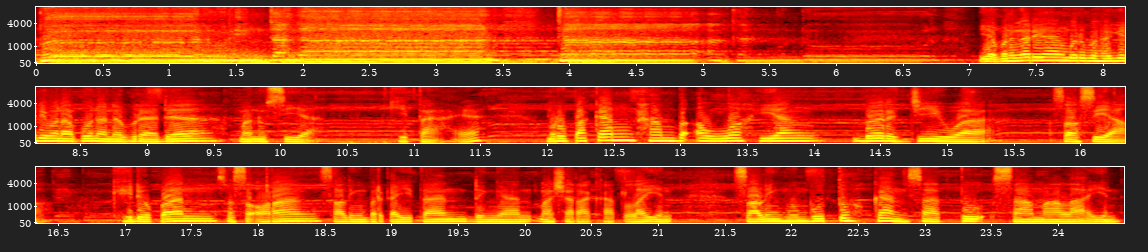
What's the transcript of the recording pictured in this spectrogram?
Penuh rintangan Tak akan mundur. Ya pendengar yang berbahagia di mana pun anda berada Manusia kita ya Merupakan hamba Allah yang berjiwa sosial. Kehidupan seseorang saling berkaitan dengan masyarakat lain Saling membutuhkan satu sama lain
